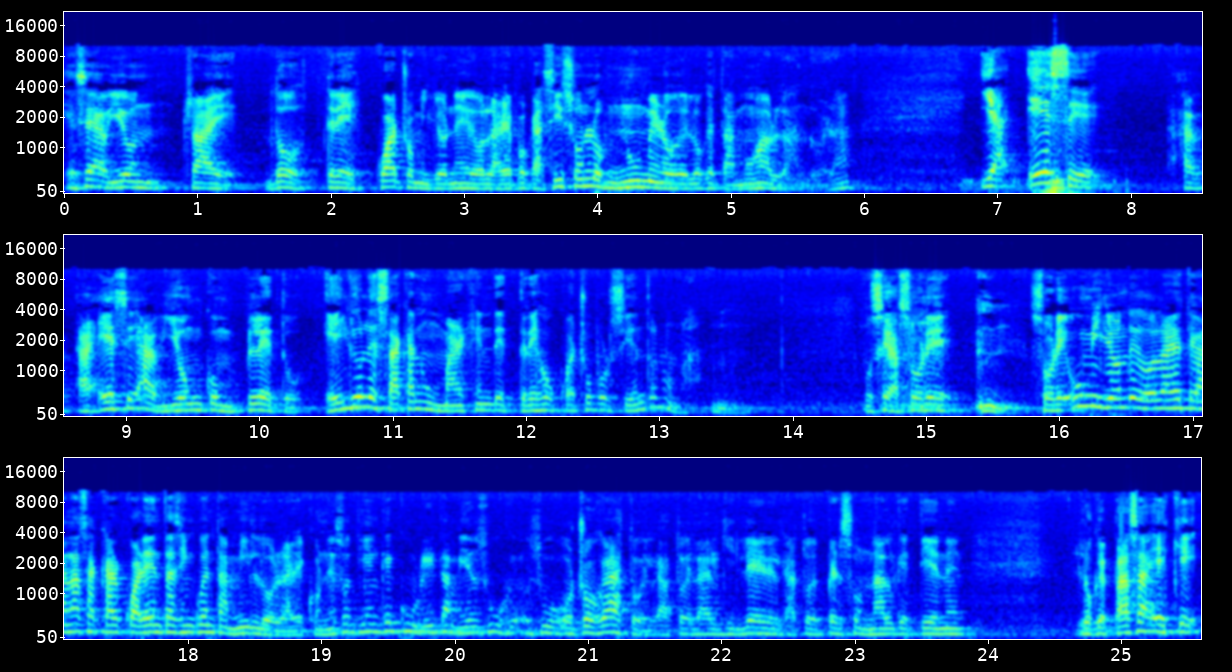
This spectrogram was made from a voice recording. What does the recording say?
Ese avión trae 2, 3, 4 millones de dólares, porque así son los números de lo que estamos hablando, ¿verdad? Y a ese, a, a ese avión completo, ellos le sacan un margen de 3 o 4% nomás. O sea, sobre, sobre un millón de dólares te van a sacar 40, 50 mil dólares. Con eso tienen que cubrir también sus otros gastos, el gasto del alquiler, el gasto de personal que tienen. Lo que pasa es que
